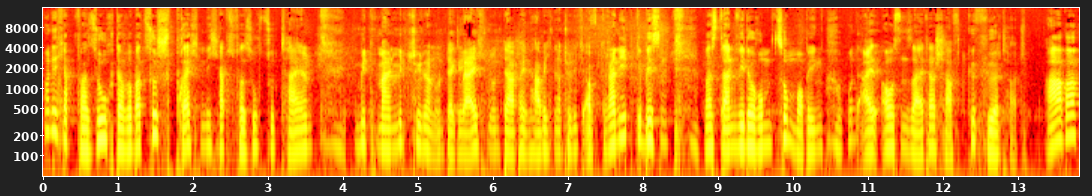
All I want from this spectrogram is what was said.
Und ich habe versucht, darüber zu sprechen, ich habe es versucht zu teilen mit meinen Mitschülern und dergleichen und dabei habe ich natürlich auf Granit gebissen, was dann wiederum zum Mobbing und Außenseiterschaft geführt hat. Aber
